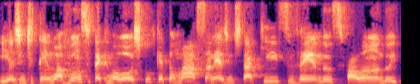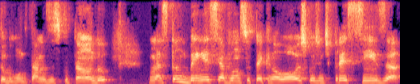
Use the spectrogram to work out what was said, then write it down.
E a gente tem um avanço tecnológico que é tão massa, né? A gente está aqui se vendo, se falando e todo mundo está nos escutando, mas também esse avanço tecnológico a gente precisa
